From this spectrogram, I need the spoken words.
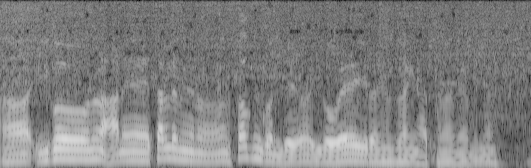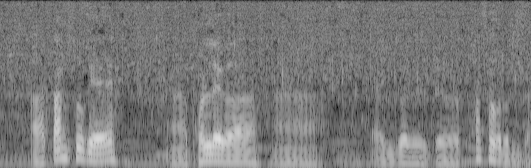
아, 이거는 안에 자르면은 썩은 건데요. 이거 왜 이런 현상이 나타나냐면요. 아, 땅 속에 아, 벌레가 아, 아, 이걸 저, 파서 그럽니다.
